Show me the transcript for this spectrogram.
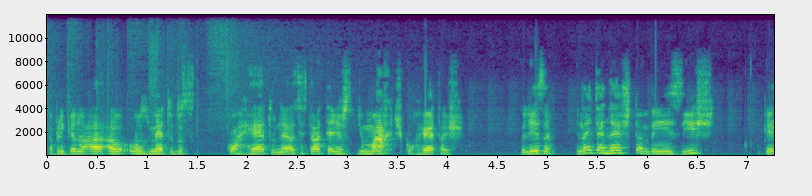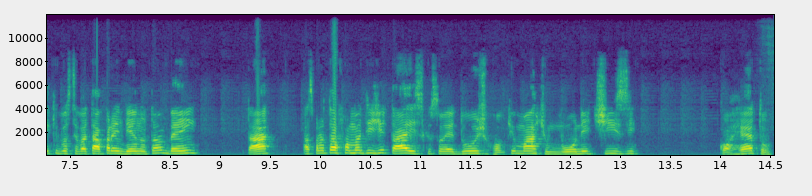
aplicando a, a, os métodos corretos, né? As estratégias de marketing corretas. Beleza? E na internet também existe, ok? Que você vai estar tá aprendendo também, tá? As plataformas digitais, que são Eduz, Hotmart, Monetize, correto?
